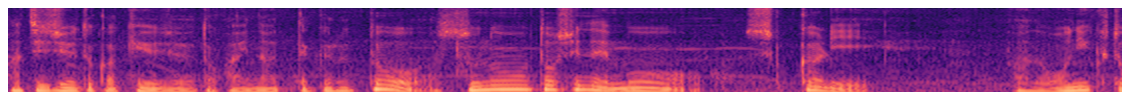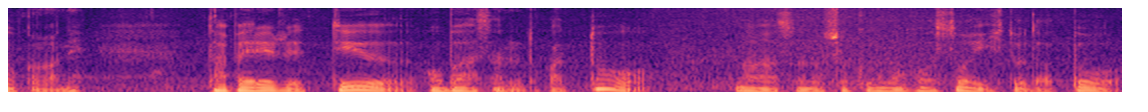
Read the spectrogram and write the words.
80とか90とかになってくるとその年でもしっかりあのお肉とかがね食べれるっていうおばあさんとかとまあその食の細い人だと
